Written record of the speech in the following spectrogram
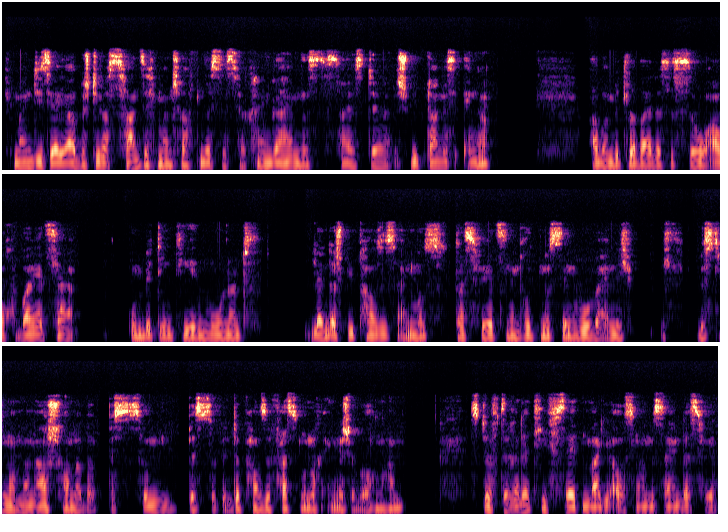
Ich meine, die Serie A besteht aus 20 Mannschaften, das ist ja kein Geheimnis. Das heißt, der Spielplan ist enger. Aber mittlerweile ist es so, auch weil jetzt ja unbedingt jeden Monat Länderspielpause sein muss, dass wir jetzt in einem Rhythmus sind, wo wir eigentlich, ich müsste nochmal nachschauen, aber bis zum, bis zur Winterpause fast nur noch englische Wochen haben. Es dürfte relativ selten mal die Ausnahme sein, dass wir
